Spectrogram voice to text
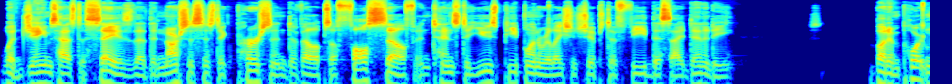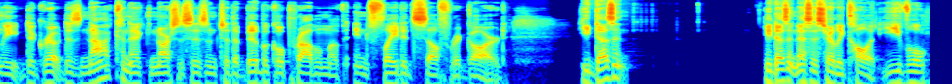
what James has to say is that the narcissistic person develops a false self and tends to use people and relationships to feed this identity. But importantly, DeGroat does not connect narcissism to the biblical problem of inflated self-regard. He doesn't he doesn't necessarily call it evil,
